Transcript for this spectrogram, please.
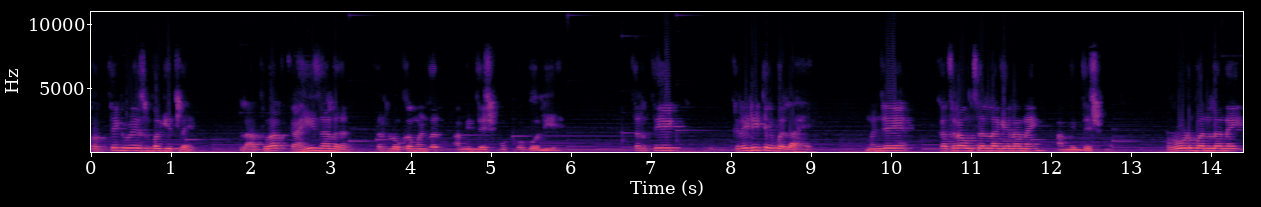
प्रत्येक वेळेस बघितलंय लातूरात काही झालं तर लोक म्हणतात आम्ही देशमुख को आहे. तर ते क्रेडिटेबल आहे. म्हणजे कचरा उचलला गेला नाही अमित देशमुख. रोड बनलं नाही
